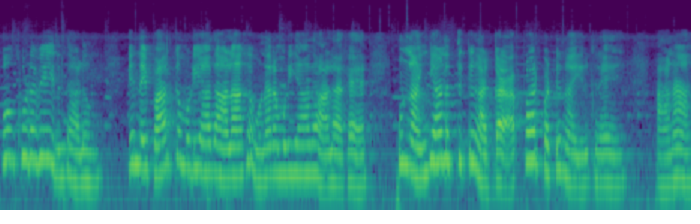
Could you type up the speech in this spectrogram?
உன் கூடவே இருந்தாலும் என்னை பார்க்க முடியாத ஆளாக உணர முடியாத ஆளாக உன் அஞ்ஞானத்துக்கு அப்பாற்பட்டு நான் இருக்கிறேன். ஆனால்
